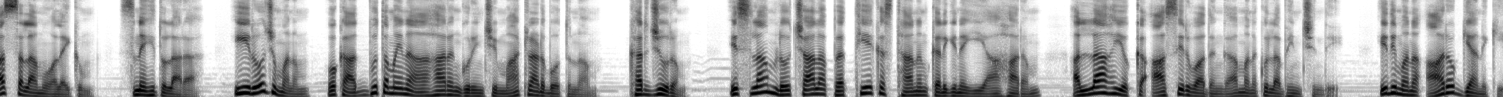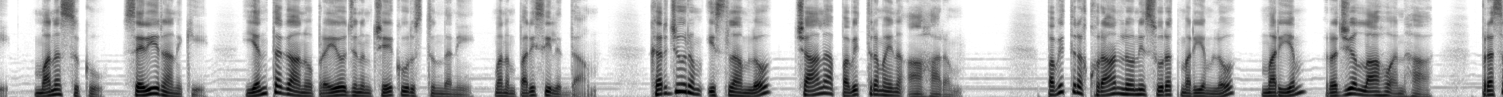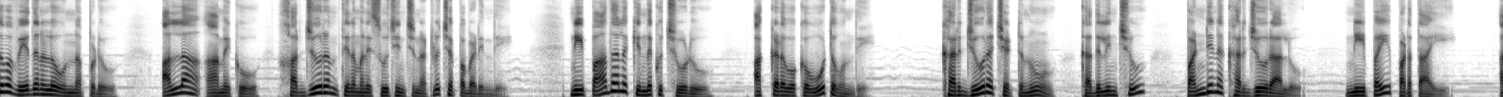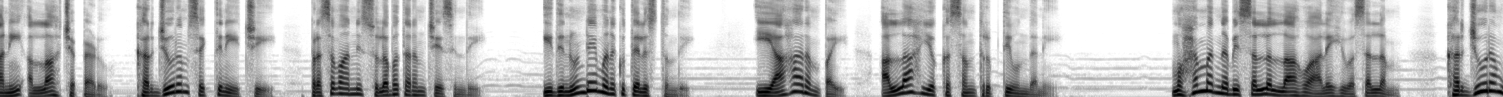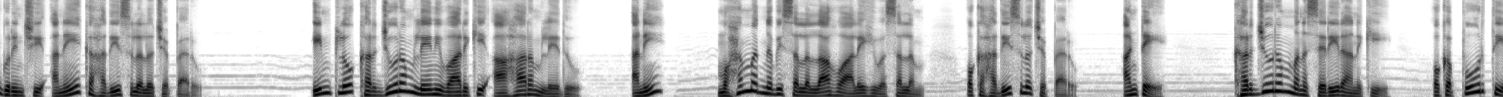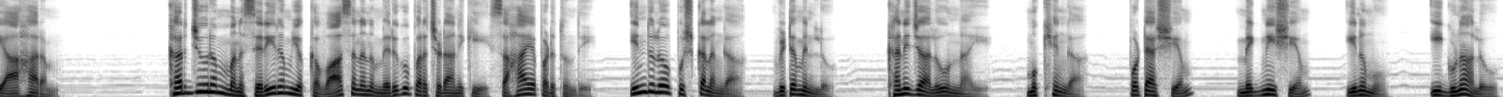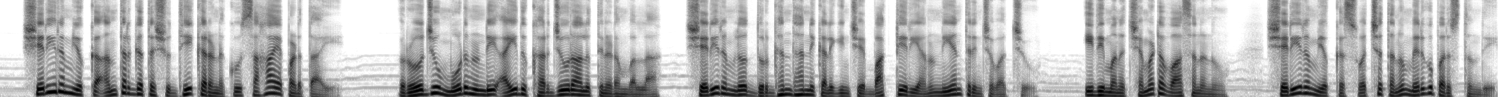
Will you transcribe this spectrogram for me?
అస్సలాము అలైకుం. స్నేహితులారా ఈరోజు మనం ఒక అద్భుతమైన ఆహారం గురించి మాట్లాడబోతున్నాం. ఖర్జూరం. ఇస్లాంలో చాలా ప్రత్యేక స్థానం కలిగిన ఈ ఆహారం అల్లాహ్ యొక్క ఆశీర్వాదంగా మనకు లభించింది. ఇది మన ఆరోగ్యానికి మనస్సుకు శరీరానికి ఎంతగానో ప్రయోజనం చేకూరుస్తుందని మనం పరిశీలిద్దాం. ఖర్జూరం ఇస్లాంలో చాలా పవిత్రమైన ఆహారం. పవిత్ర ఖురాన్లోని సూరత్ మరియంలో మరియం రజియల్లాహు అన్హా ప్రసవ వేదనలో ఉన్నప్పుడు అల్లా ఆమెకు ఖర్జూరం తినమని సూచించినట్లు చెప్పబడింది. నీ పాదాల కిందకు చూడు అక్కడ ఒక ఊట ఉంది. ఖర్జూర చెట్టును కదిలించు పండిన ఖర్జూరాలు నీపై పడతాయి అని అల్లాహ్ చెప్పాడు. ఖర్జూరం శక్తిని ఇచ్చి ప్రసవాన్ని సులభతరం చేసింది. ఇది నుండే మనకు తెలుస్తుంది ఈ ఆహారంపై అల్లాహ్ యొక్క సంతృప్తి ఉందని. మొహమ్మద్ నబీ సల్లల్లాహు అలైహి వసల్లం ఖర్జూరం గురించి అనేక హదీసులలో చెప్పారు. ఇంట్లో ఖర్జూరం లేని వారికి ఆహారం లేదు అని మొహమ్మద్ నబీ సల్లల్లాహు అలైహి వసల్లం ఒక హదీసులో చెప్పారు. అంటే ఖర్జూరం మన శరీరానికి ఒక పూర్తి ఆహారం. ఖర్జూరం మన శరీరం యొక్క వాసనను మెరుగుపరచడానికి సహాయపడుతుంది. ఇందులో పుష్కలంగా విటమిన్లు ఖనిజాలు ఉన్నాయి. ముఖ్యంగా పొటాషియం మెగ్నీషియం ఇనుము ఈ గుణాలు శరీరం యొక్క అంతర్గత శుద్ధీకరణకు సహాయపడతాయి. రోజూ మూడు నుండి ఐదు ఖర్జూరాలు తినడం వల్ల శరీరంలో దుర్గంధాన్ని కలిగించే బాక్టీరియాను నియంత్రించవచ్చు. ఇది మన చెమట వాసనను శరీరం యొక్క స్వచ్ఛతను మెరుగుపరుస్తుంది.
